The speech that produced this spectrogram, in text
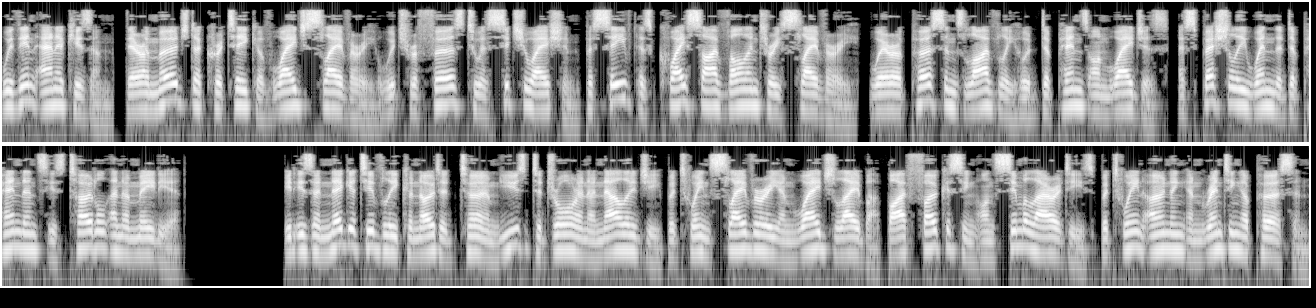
Within anarchism, there emerged a critique of wage slavery which refers to a situation perceived as quasi-voluntary slavery, where a person's livelihood depends on wages, especially when the dependence is total and immediate. It is a negatively connoted term used to draw an analogy between slavery and wage labor by focusing on similarities between owning and renting a person.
